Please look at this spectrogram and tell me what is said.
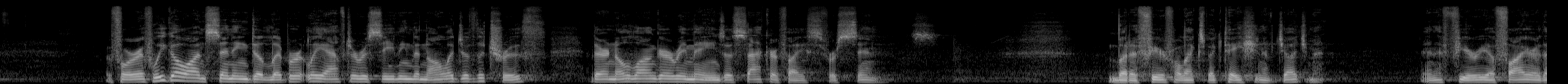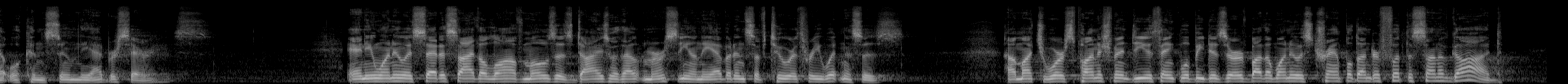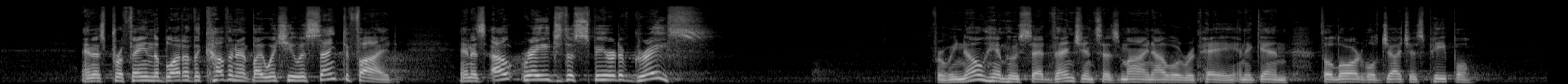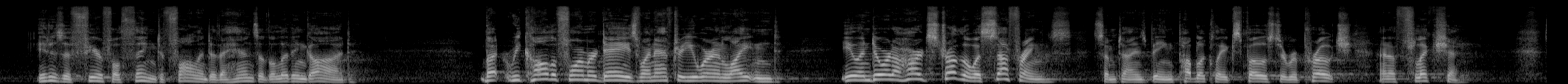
For if we go on sinning deliberately after receiving the knowledge of the truth, there no longer remains a sacrifice for sins, but a fearful expectation of judgment and a fury of fire that will consume the adversaries. Anyone who has set aside the law of Moses dies without mercy on the evidence of two or three witnesses. How much worse punishment do you think will be deserved by the one who has trampled underfoot the Son of God? And has profaned the blood of the covenant by which he was sanctified, and has outraged the Spirit of grace. For we know him who said, Vengeance is mine, I will repay. And again, the Lord will judge his people. It is a fearful thing to fall into the hands of the living God. But recall the former days when, after you were enlightened, you endured a hard struggle with sufferings, sometimes being publicly exposed to reproach and affliction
